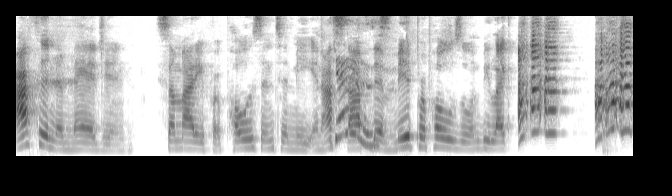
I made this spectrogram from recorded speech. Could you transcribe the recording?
I couldn't imagine somebody proposing to me and I stopped them mid proposal and be like, ah ah ah ah ah,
